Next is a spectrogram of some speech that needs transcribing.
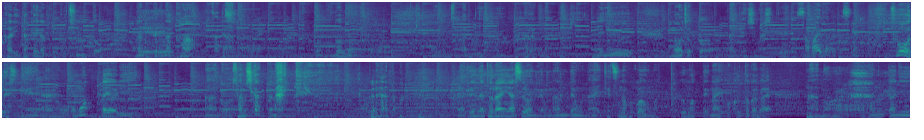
かりだけがこうポツンとなってる中、あ感のどんどんどんどんこう温度も下がっていき暗くなっていきっていうのをちょっと体験しまして、サバイバルですねそうですね、あの思ったよりあの寂しかったなっていうこれあの全然トライアスロンでも何でもない鉄の心も全く持ってない僕とかがあの本当に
